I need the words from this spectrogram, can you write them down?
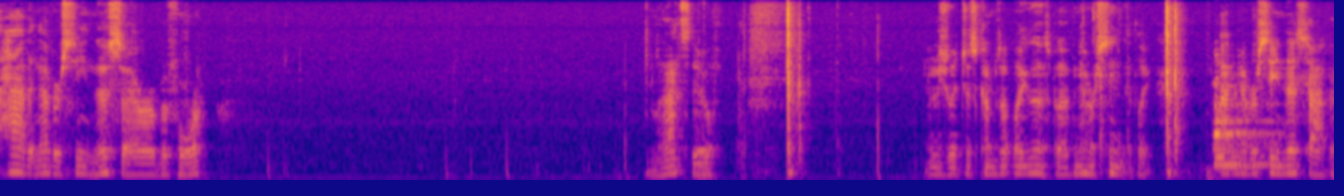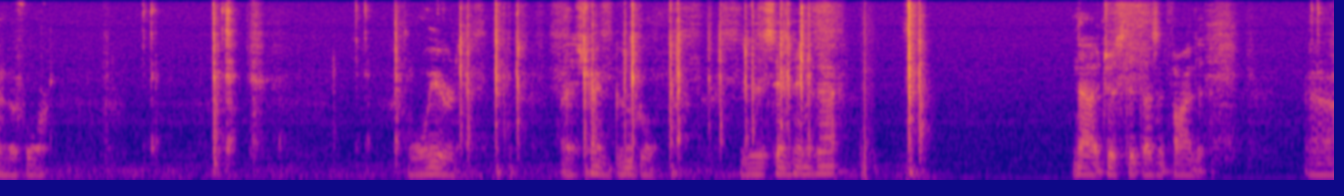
I haven't ever seen this error before. That's new. Usually it just comes up like this, but I've never seen it like I've never seen this happen before. Weird. Let's try and Google. Is it the same thing as that? No, it just it doesn't find it. Uh,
